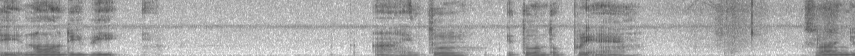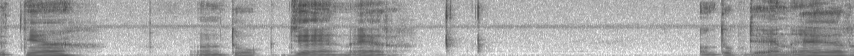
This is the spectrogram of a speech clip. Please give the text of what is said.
di 0 dB. Nah itu itu untuk preamp. Selanjutnya untuk JNR untuk JNR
